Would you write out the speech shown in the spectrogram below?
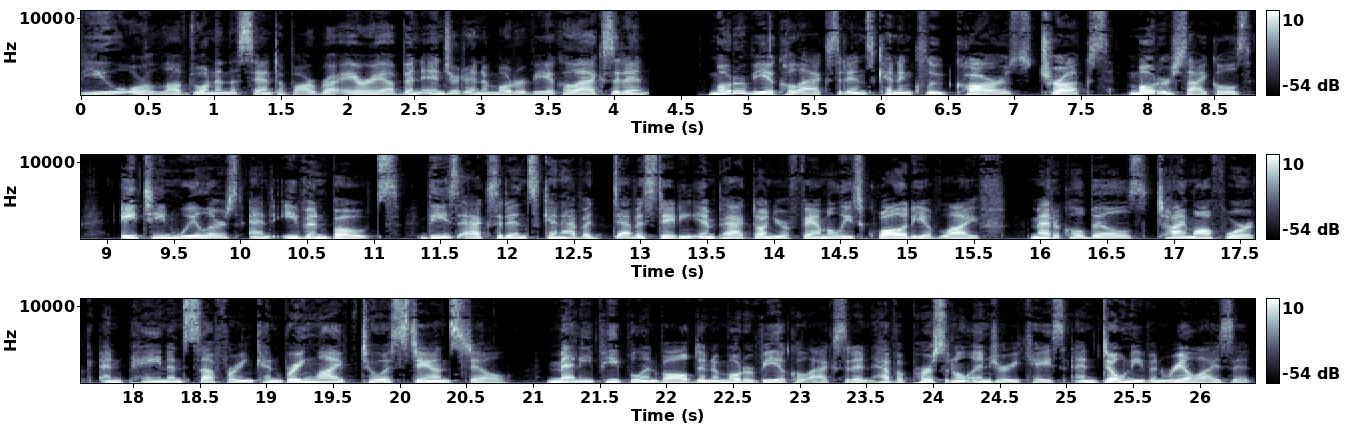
you or a loved one in the Santa Barbara area been injured in a motor vehicle accident? Motor vehicle accidents can include cars, trucks, motorcycles, 18 wheelers, and even boats. These accidents can have a devastating impact on your family's quality of life. Medical bills, time off work, and pain and suffering can bring life to a standstill. Many people involved in a motor vehicle accident have a personal injury case and don't even realize it.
